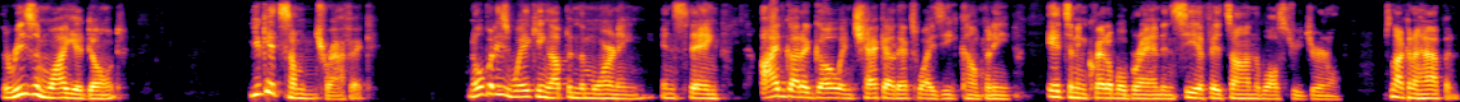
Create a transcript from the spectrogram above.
the reason why you don't, you get some traffic Nobody's waking up in the morning and saying, I've got to go and check out XYZ company. It's an incredible brand and see if it's on the Wall Street Journal. It's not going to happen.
